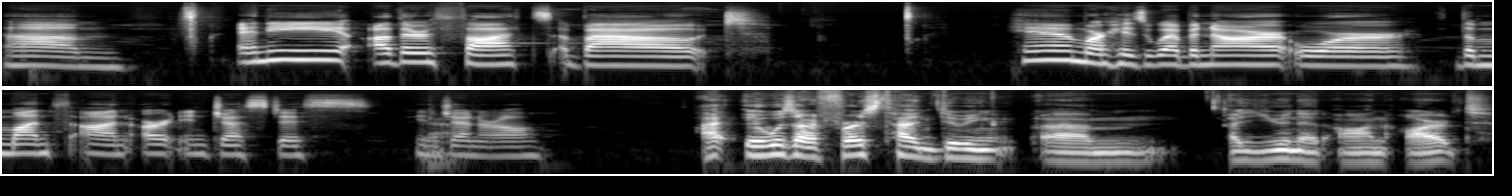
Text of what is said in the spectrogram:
Um, any other thoughts about him or his webinar or the month on art and justice in Yeah. general? I, it was our first time doing um, a unit on art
